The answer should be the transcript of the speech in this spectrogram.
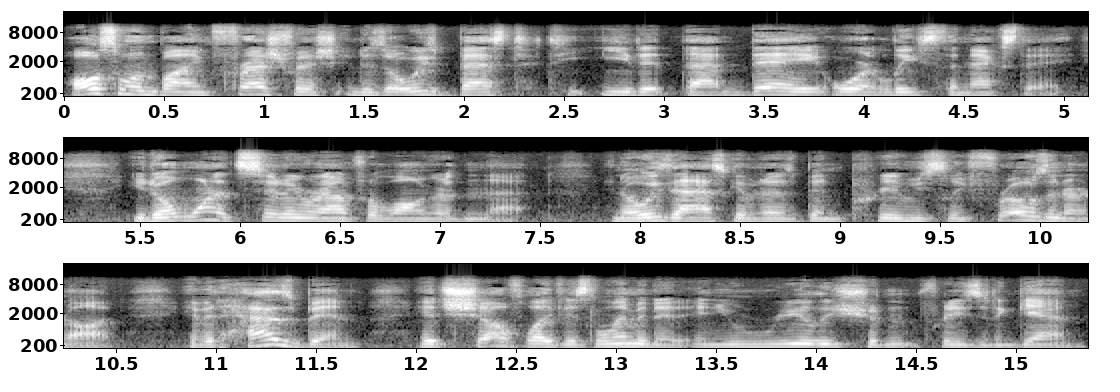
Also, when buying fresh fish, it is always best to eat it that day or at least the next day. You don't want it sitting around for longer than that and always ask if it has been previously frozen or not. If it has been, its shelf life is limited and you really shouldn't freeze it again.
